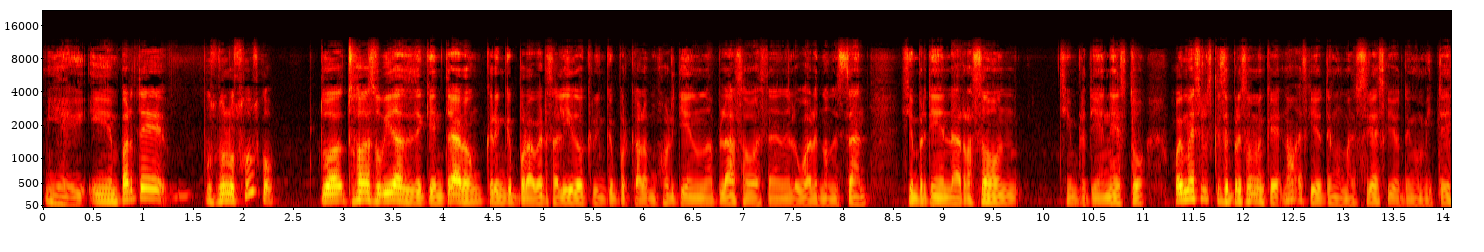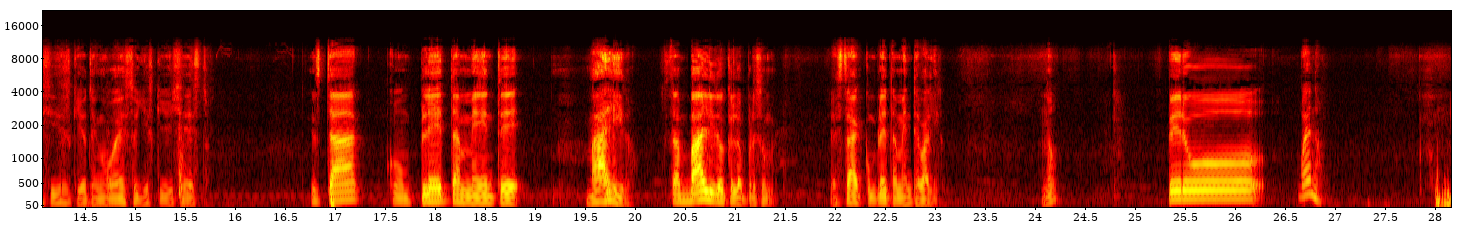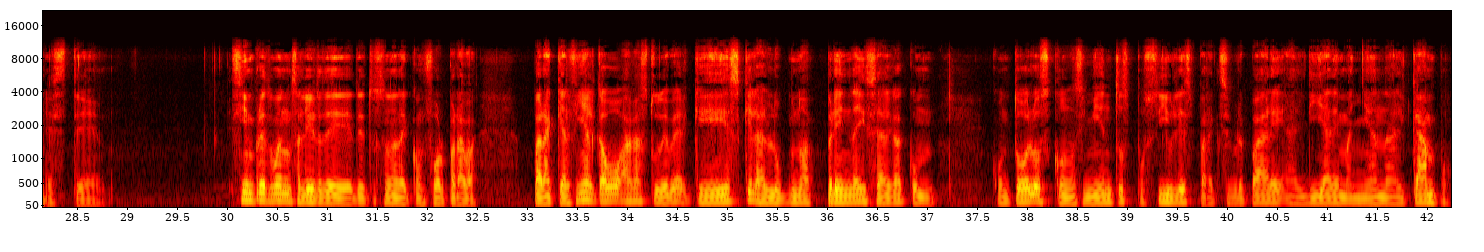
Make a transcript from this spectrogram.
Y, y en parte, pues no los juzgo, toda, su vida desde que entraron, creen que por haber salido, creen que porque a lo mejor tienen una plaza o están en el lugar en donde están, siempre tienen la razón, siempre tienen esto. O hay maestros que se presumen que, no, es que yo tengo maestría, es que yo tengo mi tesis, es que yo tengo esto y es que yo hice esto. Está completamente válido. Está válido que lo presumen. Está completamente válido. ¿No? Pero, bueno. Este, siempre es bueno salir de, tu zona de confort para, para que al fin y al cabo hagas tu deber, que es que el alumno aprenda y salga con, con todos los conocimientos posibles para que se prepare al día de mañana al campo.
